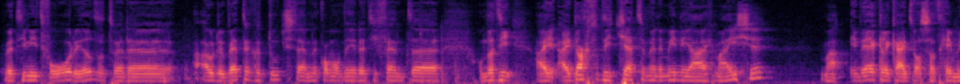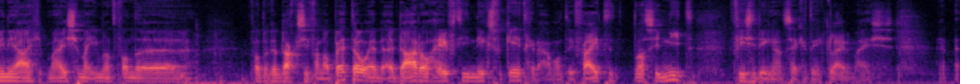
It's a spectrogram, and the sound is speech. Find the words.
werd hij niet veroordeeld. Dat werden oude wetten getoetst. En er kwam op neer dat die vent... eh, omdat hij, hij... Hij dacht dat hij chatte met een minderjarig meisje. Maar in werkelijkheid was dat geen minderjarig meisje... maar iemand van de, van de redactie van Alberto. En, eh, daardoor heeft hij niks verkeerd gedaan. Want in feite was hij niet vieze dingen aan het zeggen tegen kleine meisjes. Eh,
